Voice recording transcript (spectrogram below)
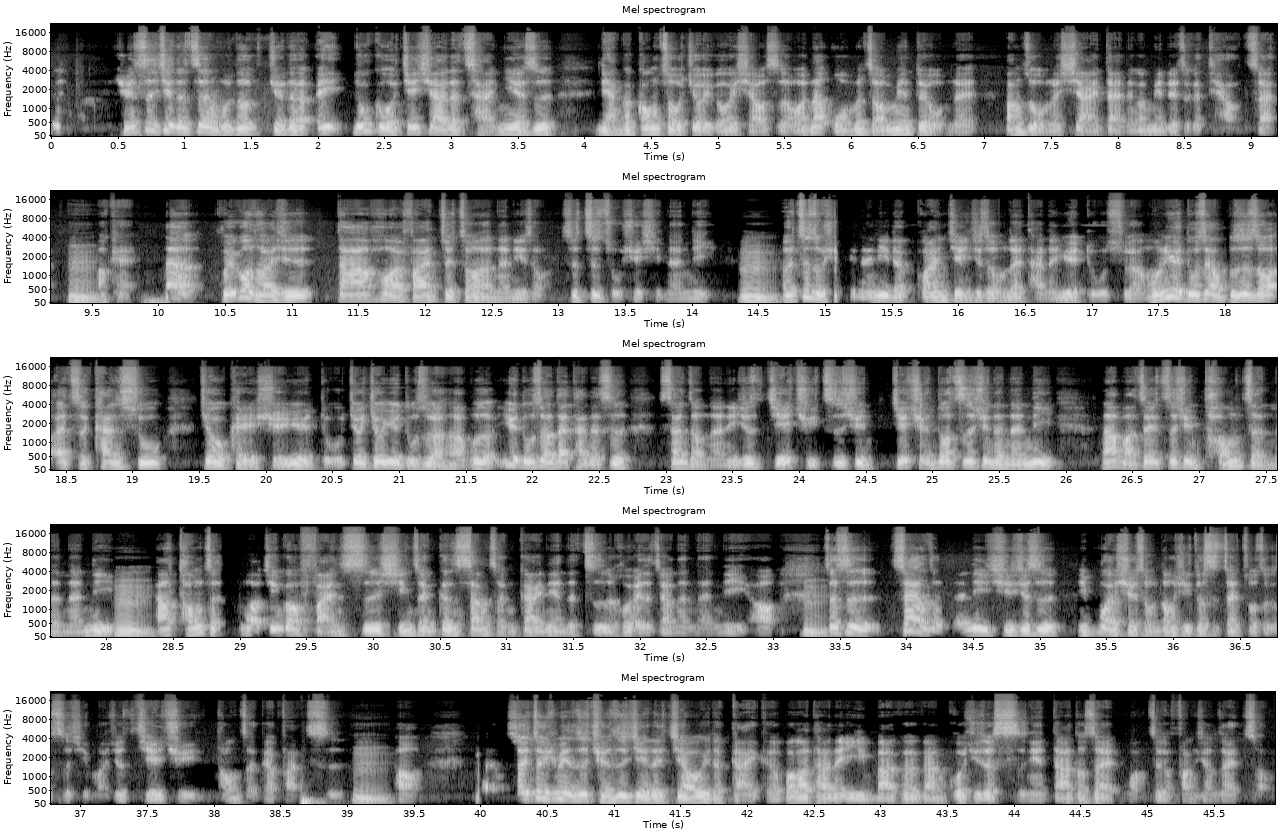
全世界的政府都觉得，哎，如果接下来的产业是两个工作就有一个会消失的话，那我们怎么面对我们的？帮助我们的下一代能够面对这个挑战。嗯，OK。那回过头来，其实大家后来发现最重要的能力是什么？是自主学习能力。嗯，而自主学习能力的关键就是我们在谈的阅读素养。我们阅读素养不是说哎只看书就可以学阅读，就就阅读素养很好，不是。阅读素养在谈的是三种能力，就是截取资讯、截取很多资讯的能力，然后把这些资讯统整的能力，嗯，然后统整后经过反思形成更上层概念的智慧的这样的能力。哈，嗯，这是这样的能力，其实就是你不管学什么东西都是在做这个事情。嘛，就截取、同整跟反思，嗯，好，所以这就变成是全世界的教育的改革，包括台湾的一零八课纲，过去这十年大家都在往这个方向在走。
